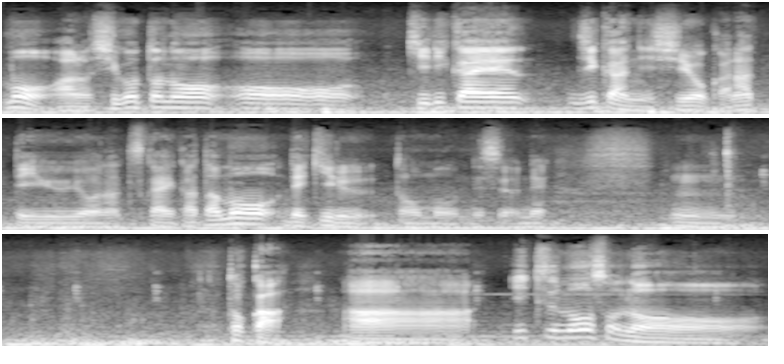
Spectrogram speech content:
もうあの仕事の切り替え時間にしようかなっていうような使い方もできると思うんですよね。うん、とかあいつもその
